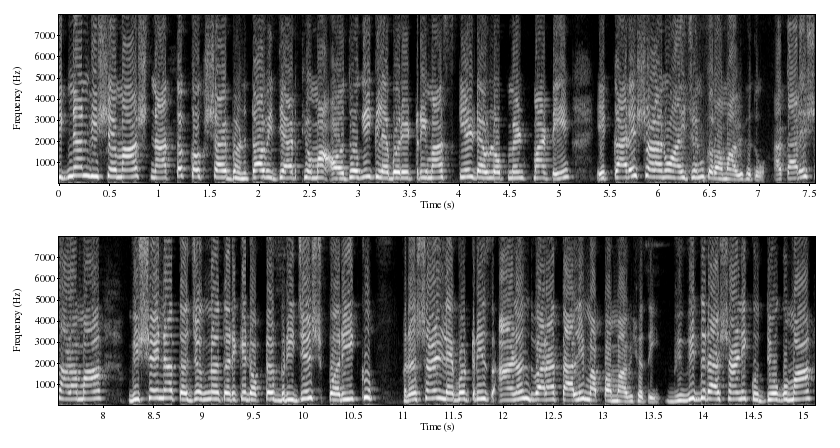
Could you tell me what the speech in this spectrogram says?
વિજ્ઞાન વિષયમાં સ્નાતક કક્ષાએ ભણતા વિદ્યાર્થીઓમાં ઔદ્યોગિક લેબોરેટરીમાં સ્કિલ ડેવલપમેન્ટ માટે એક કાર્યશાળાનું આયોજન કરવામાં આવ્યું હતું. આ કાર્યશાળામાં વિષયના તજજ્ઞ તરીકે ડોક્ટર બ્રિજેશ પરીખ રસાયણ લેબોરેટરીઝ આણંદ દ્વારા તાલીમ આપવામાં આવી હતી. વિવિધ રાસાયણિક ઉદ્યોગોમાં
